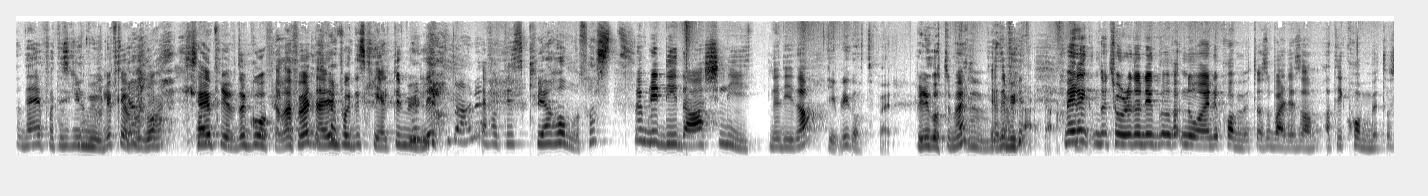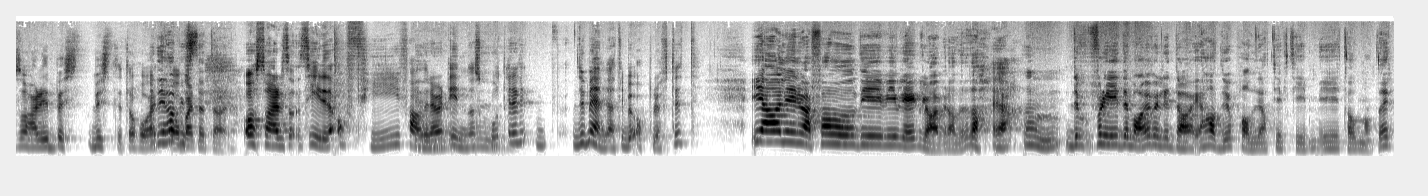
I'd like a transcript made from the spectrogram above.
Det er faktisk umulig prøve å gå. Jeg har jo prøvd å gå fra deg før. Det er jo faktisk helt umulig. det er det. er faktisk... For jeg holder fast. Men blir de da slitne, de da? De blir godt humør. Blir de godt humør? ja, de blir... ja, ja. Men tror du når de noen ganger kom ut, og så bare sånn, at de kom ut, og så har de bust, bustete hår? Ja, de har og bare- bustete hår. Og så er det så, sier de da 'Å, fy fader, jeg har vært inne og skot'? Eller du mener at de blir oppløftet? Ja, eller i hvert fall de, vi ble glad i hverandre, da. Ja. Mm, det, fordi det var jo veldig da Jeg hadde jo palliativt team i tolv måneder.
